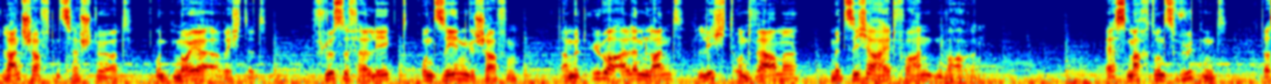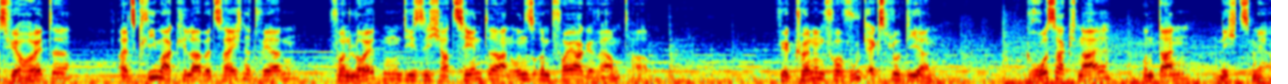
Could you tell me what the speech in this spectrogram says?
Landschaften zerstört und neue errichtet, Flüsse verlegt und Seen geschaffen, damit überall im Land Licht und Wärme mit Sicherheit vorhanden waren. Es macht uns wütend, dass wir heute als Klimakiller bezeichnet werden von Leuten, die sich Jahrzehnte an unserem Feuer gewärmt haben. Wir können vor Wut explodieren. Großer Knall und dann nichts mehr.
